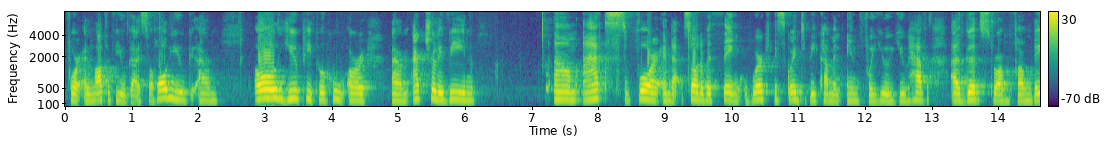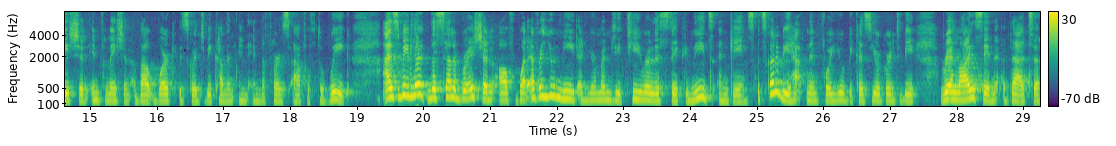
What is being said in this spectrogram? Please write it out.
for a lot of you guys. So all you, um, all you people who are um, actually being um, asked for and that sort of a thing, work is going to be coming in for you. You have a good, strong foundation. Information about work is going to be coming in in the first half of the week. As we look the celebration of whatever you need and your materialistic needs and gains, it's going to be happening for you because you're going to be realizing that. Uh,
